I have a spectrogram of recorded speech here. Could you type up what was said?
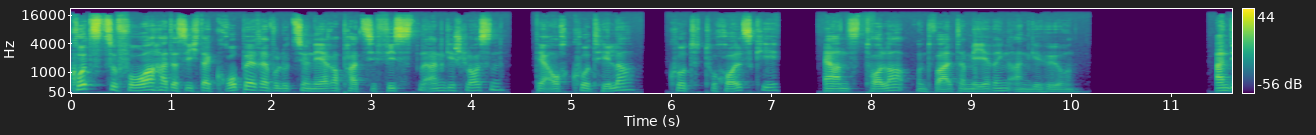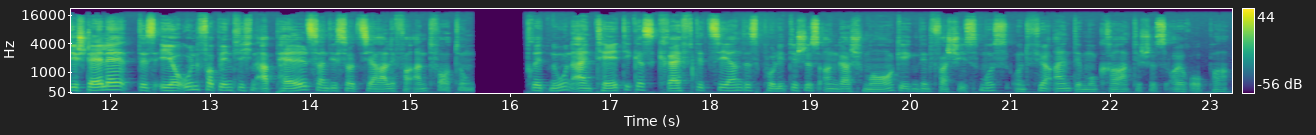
Kurz zuvor hat er sich der Gruppe revolutionärer Pazifisten angeschlossen, der auch Kurt Hiller, Kurt Tucholsky, Ernst Toller und Walter Mehring angehören. An die Stelle des eher unverbindlichen Appells an die soziale Verantwortung tritt nun ein tätiges, kräftezehrendes politisches Engagement gegen den Faschismus und für ein demokratisches Europa.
